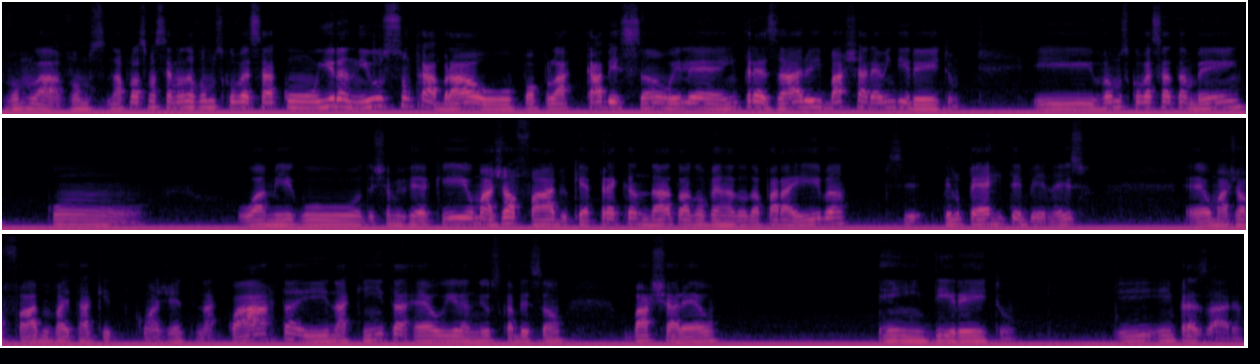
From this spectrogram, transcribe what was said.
Vamos lá, vamos na próxima semana vamos conversar com o Iranilson Cabral, o popular Cabeção. Ele é empresário e bacharel em direito. E vamos conversar também com o amigo, deixa eu ver aqui, o Major Fábio, que é pré-candidato a governador da Paraíba pelo PRTB, não é isso? É, o Major Fábio vai estar aqui com a gente na quarta e na quinta é o Iranilson Cabeção, bacharel em direito e empresário.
